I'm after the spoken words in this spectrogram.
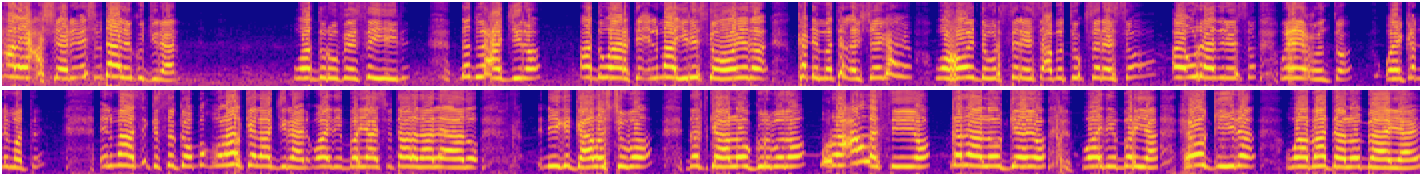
xalay casheenin isbitaalay ku jiraan. Waa duruufaysan yihiin dad waxaa jira hadda waa aragtay ilmaha yiriiska hooyada. Ka dhimata la sheegayo waa hooyo dawarsanaysa ama tugsanayso ay u raadinayso? Wixii cunto. Way ka dhimatay. Ilmahaasi kasakoo boqolaal kalaa jiraan. Waa idin baryaa isbitaalada ha la aado. Dhiigaga ha la shubo. Dadka ha loo gurmado quraaca la siiyo. Qadaa loo geeyo. Waa idin baryaa xooggiina. Waa maanta loo baahan yahay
